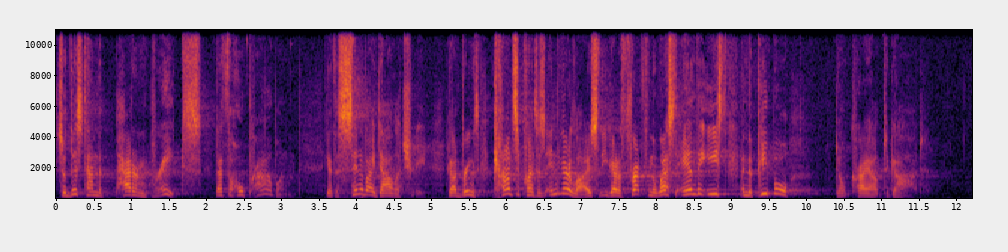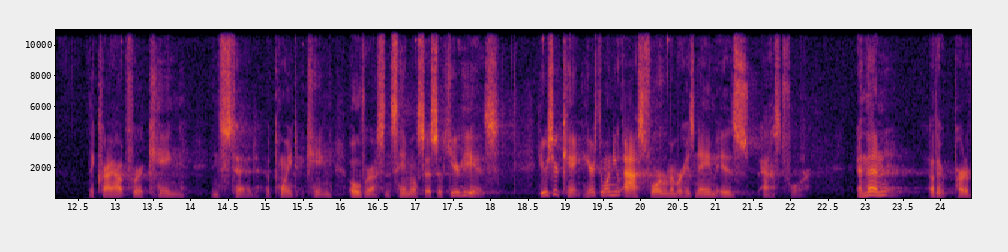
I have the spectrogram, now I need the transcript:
So this time the pattern breaks. That's the whole problem. You have the sin of idolatry God brings consequences into their lives so that you got a threat from the west and the east, and the people don't cry out to God. They cry out for a king instead. Appoint a king over us. And Samuel says, So here he is. Here's your king. Here's the one you asked for. Remember, his name is asked for. And then, other part of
